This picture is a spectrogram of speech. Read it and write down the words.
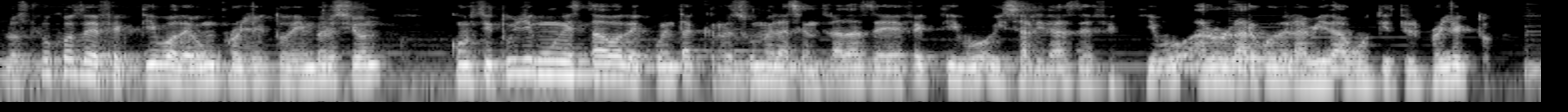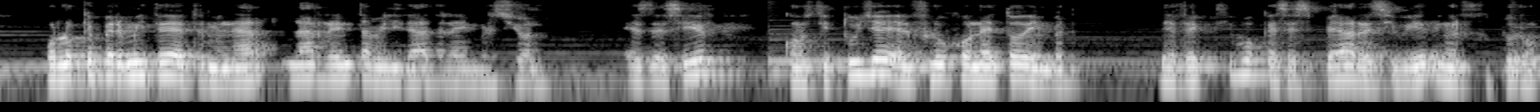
Los flujos de efectivo de un proyecto de inversión constituyen un estado de cuenta que resume las entradas de efectivo y salidas de efectivo a lo largo de la vida útil del proyecto, por lo que permite determinar la rentabilidad de la inversión es decir, constituye el flujo neto de, efectivo que se espera recibir en el futuro,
